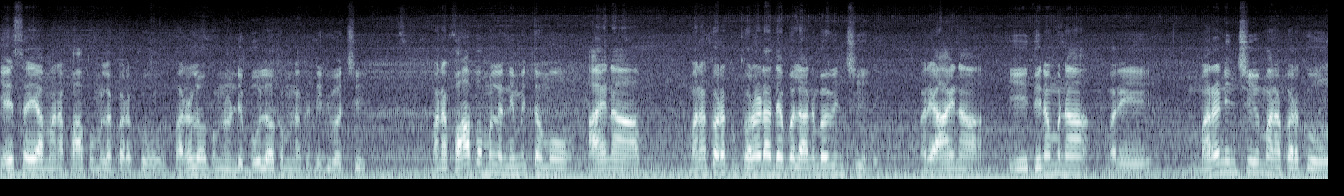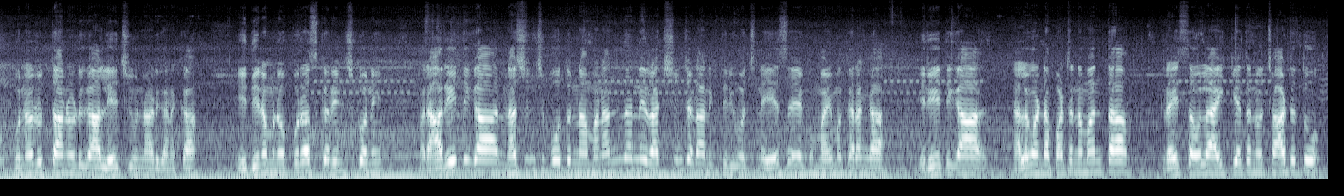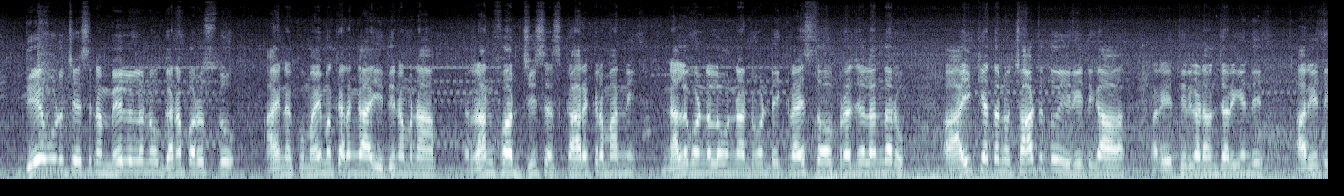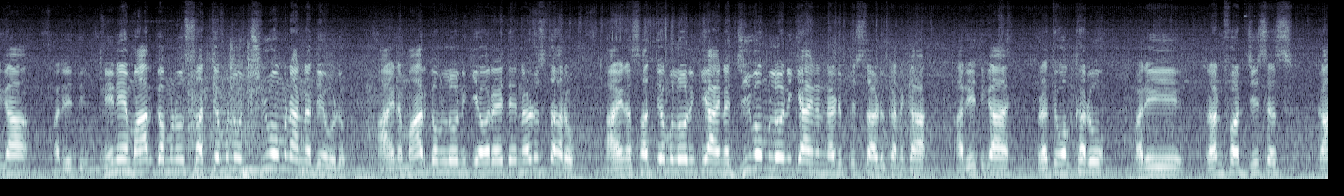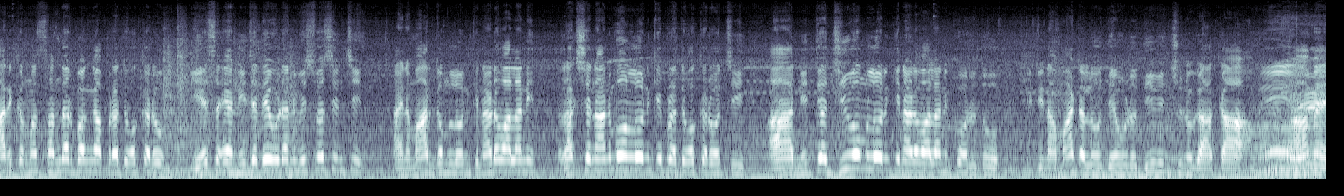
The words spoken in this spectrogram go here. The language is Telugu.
ఏసయ్య మన పాపముల కొరకు పరలోకం నుండి భూలోకమునకు దిగివచ్చి మన పాపముల నిమిత్తము ఆయన మన కొరకు కొరడా దెబ్బలు అనుభవించి మరి ఆయన ఈ దినమున మరి మరణించి మన కొరకు పునరుత్నుడిగా లేచి ఉన్నాడు గనక ఈ దినమును పురస్కరించుకొని మరి ఆ రీతిగా నశించిపోతున్న మనందరినీ రక్షించడానికి తిరిగి వచ్చిన ఏసయ్యకు మహిమకరంగా ఈ రీతిగా నల్గొండ పట్టణమంతా క్రైస్తవుల ఐక్యతను చాటుతూ దేవుడు చేసిన మేలులను గనపరుస్తూ ఆయనకు మహిమకరంగా ఈ దినమున రన్ ఫర్ జీసస్ కార్యక్రమాన్ని నల్గొండలో ఉన్నటువంటి క్రైస్తవ ప్రజలందరూ ఆ ఐక్యతను చాటుతూ ఈ రీతిగా మరి తిరగడం జరిగింది. ఆ రీతిగా మరి నేనే మార్గమును సత్యమును జీవమును అన్న దేవుడు. ఆయన మార్గంలోనికి ఎవరైతే నడుస్తారో ఆయన సత్యములోనికి ఆయన జీవంలోనికి ఆయన నడిపిస్తాడు కనుక ఆ రీతిగా ప్రతి ఒక్కరూ మరి రన్ ఫర్ జీసస్ కార్యక్రమ సందర్భంగా ప్రతి ఒక్కరూ ఏసయ నిజ దేవుడని విశ్వసించి ఆయన మార్గంలోనికి నడవాలని రక్షణ అనుభవంలోనికి ప్రతి ఒక్కరు వచ్చి ఆ నిత్య జీవంలోనికి నడవాలని కోరుతూ ఇటు నా మాటలు దేవుడు దీవించునుగాక. ఆమె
